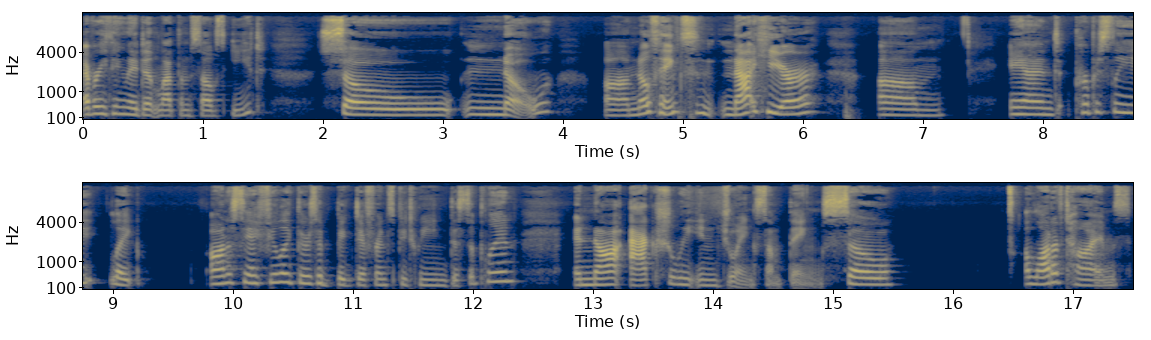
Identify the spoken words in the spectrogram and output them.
everything they didn't let themselves eat. So no. Um no thanks, not here. Um and purposely like honestly, I feel like there's a big difference between discipline and not actually enjoying something. So, a lot of times,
